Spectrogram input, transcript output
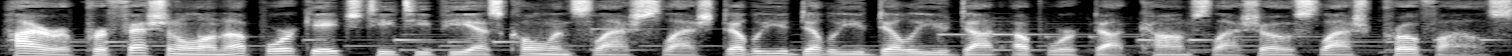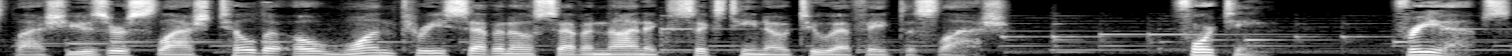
Hire a professional on Upwork https colon slash slash www.upwork.com slash o slash profiles slash users slash tilde 013707961602f8 to slash 14. Free apps.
